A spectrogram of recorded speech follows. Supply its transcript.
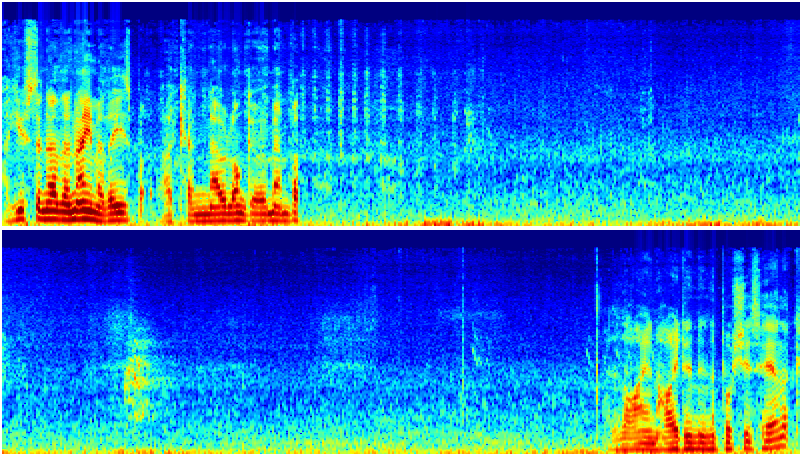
I used to know the name of these, but I can no longer remember. A lion hiding in the bushes here, look.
